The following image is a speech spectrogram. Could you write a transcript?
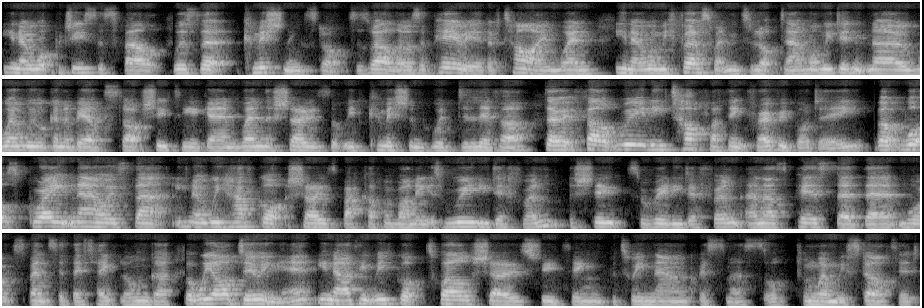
you know, what producers felt was that commissioning stopped as well. There was a period of time when, you know, when we first went into lockdown, when we didn't know when we were going to be able to start shooting again, when the shows that we'd commissioned would deliver. So it felt really tough, I think, for everybody. But what's great now is that, you know, we have got shows back up and running. It's really different. The shoots are really different. And as Piers said, they're more expensive, they take longer, but we are doing it. You know, I think we've got 12 shows shooting between now and Christmas or from when we started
